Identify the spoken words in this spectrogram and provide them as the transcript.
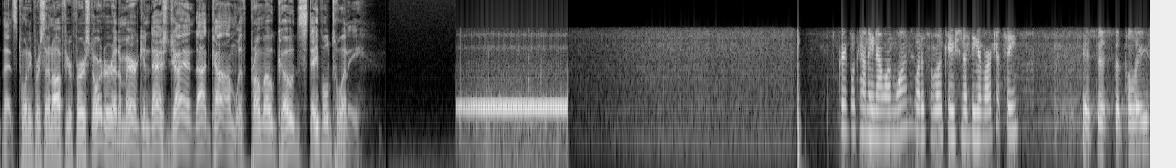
That's 20% off your first order at American-Giant.com with promo code STAPLE20. Greenville County 911, what is the location of the emergency? Is this the police?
